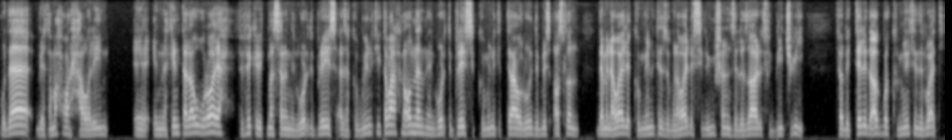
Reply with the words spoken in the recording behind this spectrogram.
وده بيتمحور حوالين إنك أنت لو رايح في فكرة مثلا ال WordPress as community طبعا إحنا قلنا إن ال WordPress ال community بتاعه ال WordPress أصلا ده من أوائل ال communities ومن أوائل ال solutions اللي ظهرت في ال PHP. فبالتالي ده أكبر community دلوقتي.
